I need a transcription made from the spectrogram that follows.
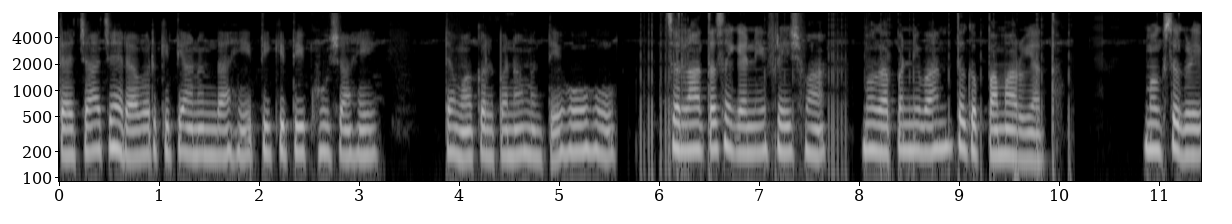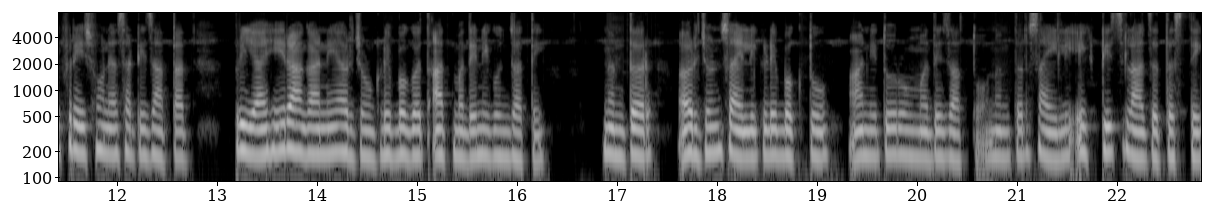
त्याच्या चेहऱ्यावर किती आनंद आहे ती किती खुश आहे. तेव्हा कल्पना म्हणते हो हो चला आता सगळ्यांनी फ्रेश व्हा मग आपण निवांत गप्पा मारूयात. मग सगळे फ्रेश होण्यासाठी जातात. प्रिया ही रागाने अर्जुनकडे बघत आतमध्ये निघून जाते. नंतर अर्जुन सायलीकडे बघतो आणि तो रूममध्ये जातो. नंतर सायली एकटीच लाजत असते.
